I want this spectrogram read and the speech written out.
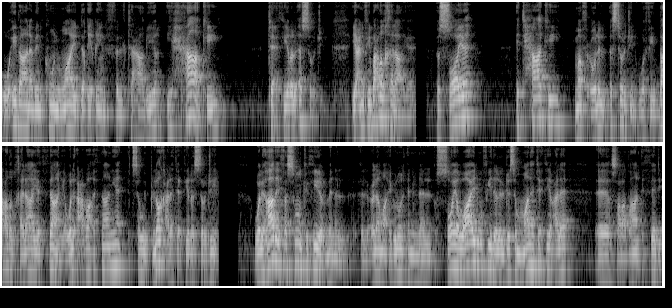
وإذا نبي نكون وايد دقيقين في التعابير يحاكي تأثير الاستروجين يعني في بعض الخلايا الصويا تحاكي مفعول الاستروجين وفي بعض الخلايا الثانية والأعضاء الثانية تسوي block على تأثير الاستروجين ولهذا يفسرون كثير من ال- العلماء يقولون إن الصويا وايد مفيدة للجسم ما لها تأثير على آه، سرطان الثدي.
